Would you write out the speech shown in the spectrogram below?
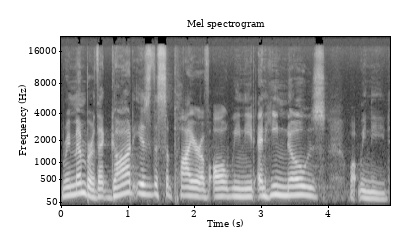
remember that God is the supplier of all we need and He knows what we need.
